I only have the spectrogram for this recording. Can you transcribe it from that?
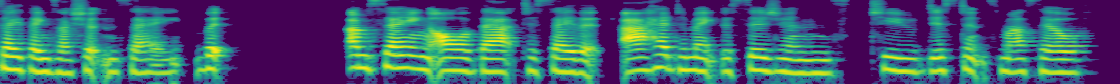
say things I shouldn't say. But I'm saying all of that to say that I had to make decisions to distance myself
